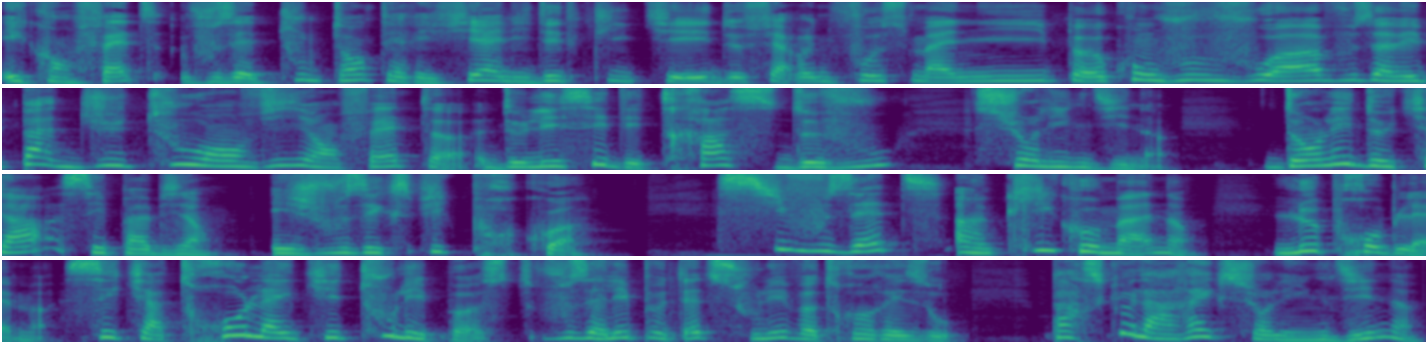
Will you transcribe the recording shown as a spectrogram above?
et qu'en fait, vous êtes tout le temps terrifié à l'idée de cliquer, de faire une fausse manip, euh, qu'on vous voit, vous n'avez pas du tout envie en fait de laisser des traces de vous sur LinkedIn. Dans les deux cas, c'est pas bien et je vous explique pourquoi. Si vous êtes un clicomane, le problème, c'est qu'à trop liker tous les posts, vous allez peut-être saouler votre réseau. Parce que la règle sur LinkedIn,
